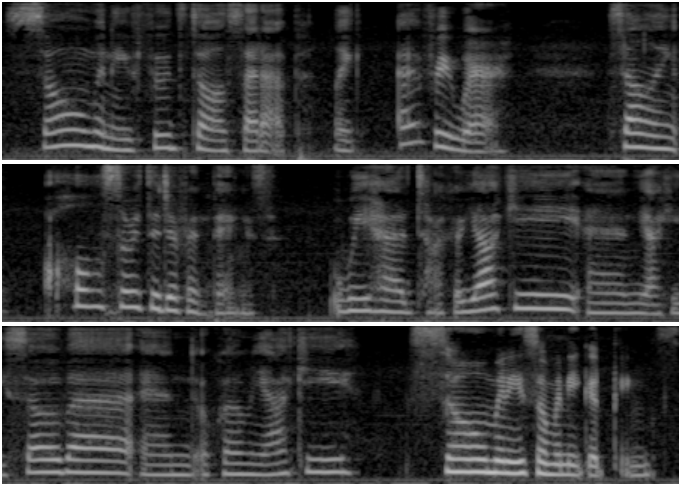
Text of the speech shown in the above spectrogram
so many food stalls set up, like everywhere, selling all sorts of different things. We had takoyaki and yakisoba and okonomiyaki, So many, so many good things.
